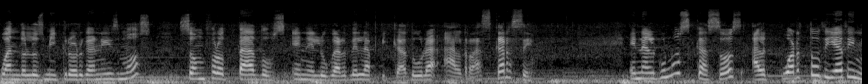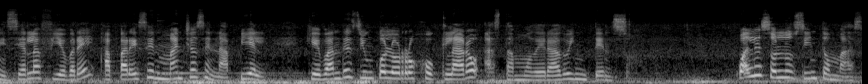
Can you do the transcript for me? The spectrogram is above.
cuando los microorganismos son frotados en el lugar de la picadura al rascarse. En algunos casos, al cuarto día de iniciar la fiebre, aparecen manchas en la piel que van desde un color rojo claro hasta moderado intenso. ¿Cuáles son los síntomas?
